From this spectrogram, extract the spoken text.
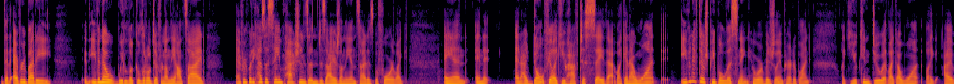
that everybody, even though we look a little different on the outside, everybody has the same passions and desires on the inside as before. Like, and and it and I don't feel like you have to say that. Like, and I want, even if there's people listening who are visually impaired or blind, like you can do it. Like, I want, like, I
